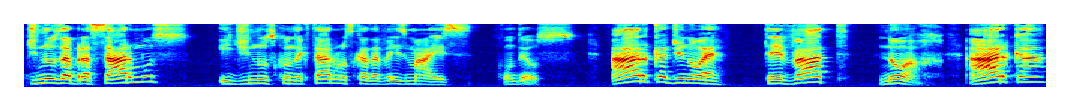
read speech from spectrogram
de nos abraçarmos e de nos conectarmos cada vez mais com Deus. A arca de Noé, Tevat Noach. A arca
